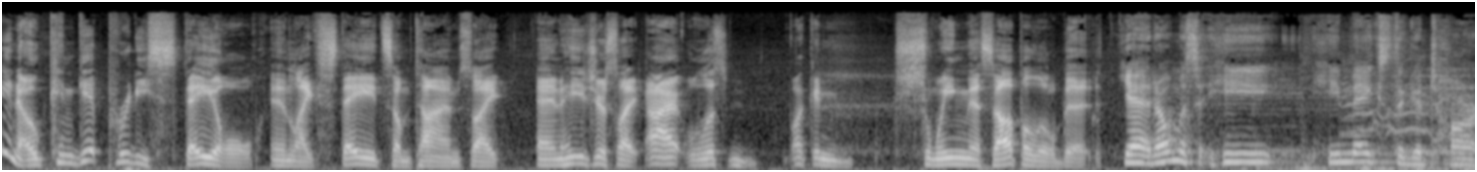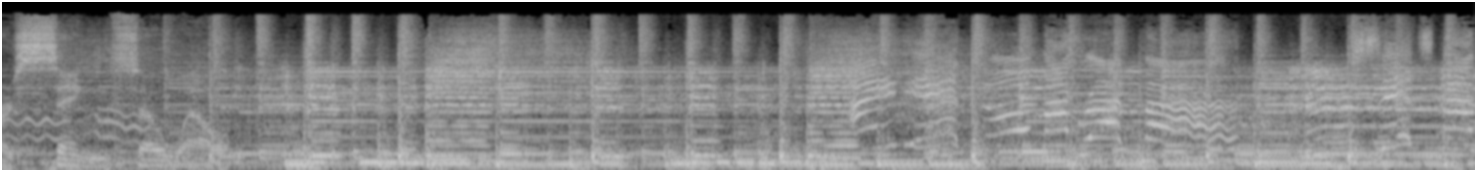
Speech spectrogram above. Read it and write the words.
you know, can get pretty stale and like stayed sometimes. Like, and he's just like, all right, well, let's fucking swing this up a little bit. Yeah, it almost he he makes the guitar sing so well. I ain't yet on my right mind. Since my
